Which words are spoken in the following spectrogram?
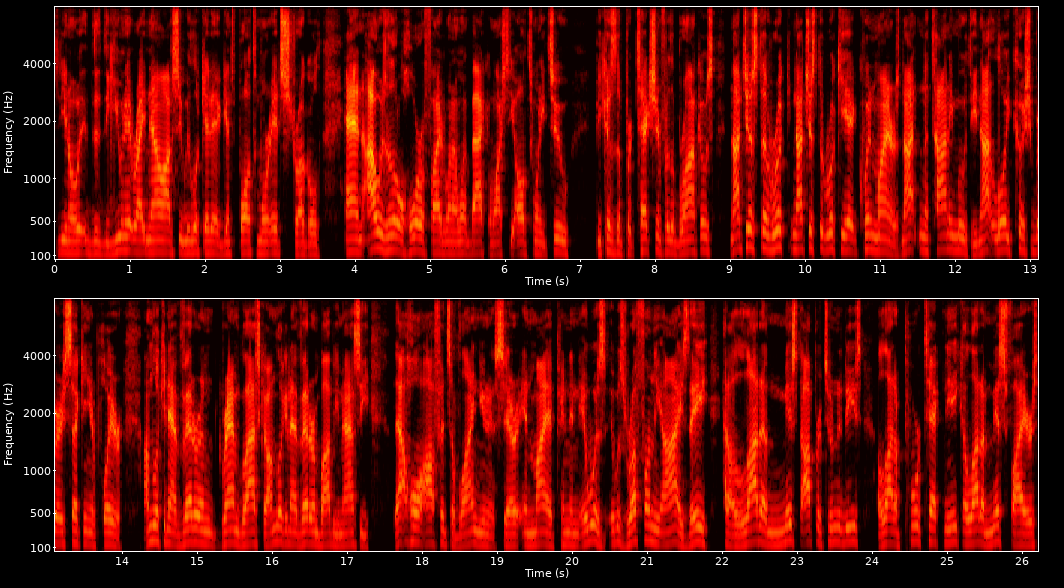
you know, the, the unit right now, obviously, we look at it against Baltimore, it struggled. And I was a little horrified when I went back and watched the all 22 because the protection for the Broncos, not just the rook, not just the rookie at Quinn Meinerz, not Netane Muti, not Lloyd Cushenberry, second year player. I'm looking at veteran Graham Glasgow. I'm looking at veteran Bobby Massie that whole offensive line unit, Sayre, in my opinion, it was it was rough on the eyes. They had a lot of missed opportunities, a lot of poor technique, a lot of misfires,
